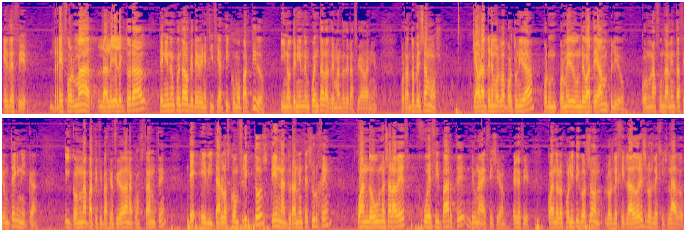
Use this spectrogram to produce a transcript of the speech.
Es decir, reformar la ley electoral teniendo en cuenta lo que te beneficia a ti como partido y no teniendo en cuenta las demandas de la ciudadanía. Por tanto, pensamos que ahora tenemos la oportunidad, por, por medio de un debate amplio, con una fundamentación técnica y con una participación ciudadana constante, de evitar los conflictos que naturalmente surgen cuando uno es a la vez juez y parte de una decisión. Es decir, cuando los políticos son los legisladores y los legislados,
